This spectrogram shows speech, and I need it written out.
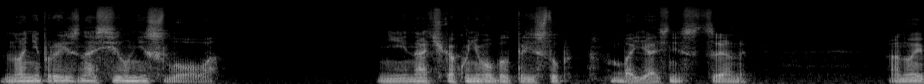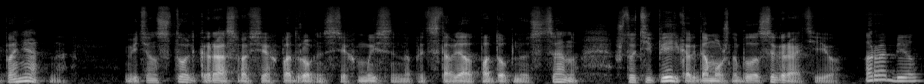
но не произносил ни слова. Не иначе, как у него был приступ боязни сцены. Оно и понятно, ведь он столько раз во всех подробностях мысленно представлял подобную сцену, что теперь, когда можно было сыграть ее, оробел.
